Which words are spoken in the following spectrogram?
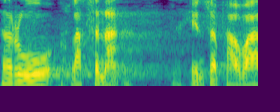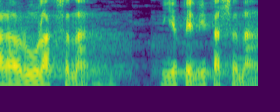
ถ้ารู้ลักษณะ เห็นสภาวะแล้วรู้ลักษณะนี่จะเป็นวิปัสสนา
